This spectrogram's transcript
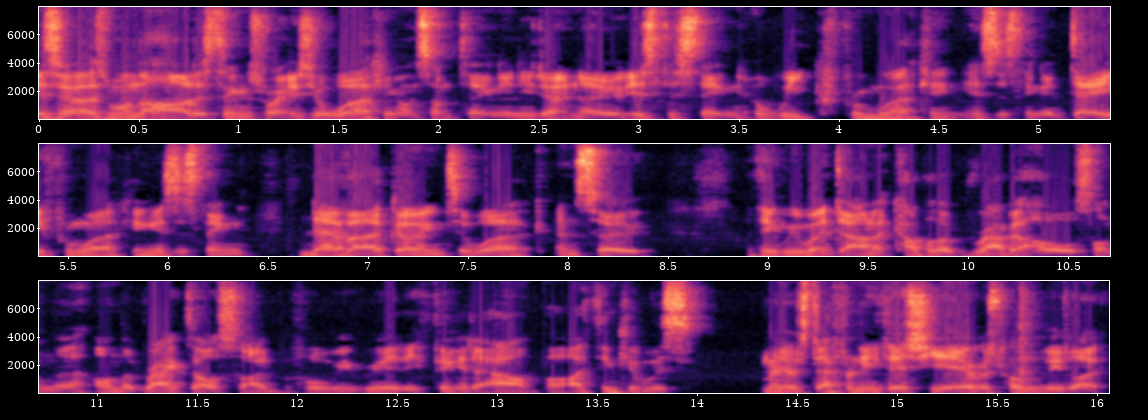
it's, it's one of the hardest things right is you're working on something and you don't know is this thing a week from working? Is this thing a day from working? Is this thing never going to work? And so i think we went down a couple of rabbit holes on the on the ragdoll side before we really figured it out. But i think it was i mean it was definitely this year. It was probably like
